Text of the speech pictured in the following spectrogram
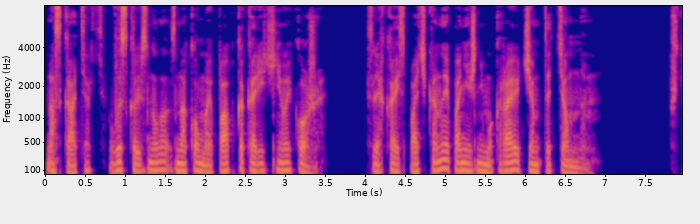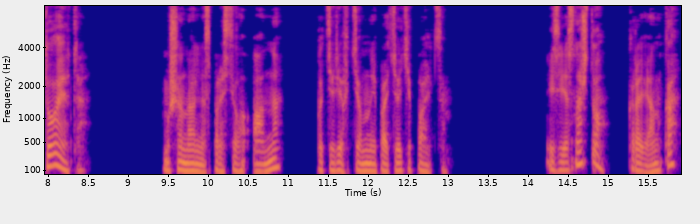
на скатерть выскользнула знакомая папка коричневой кожи, слегка испачканная по нижнему краю чем-то темным. «Что это?» — машинально спросила Анна, потеряв темные потеки пальцем. «Известно что, кровянка?»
